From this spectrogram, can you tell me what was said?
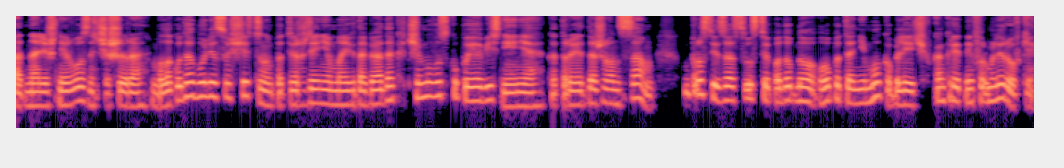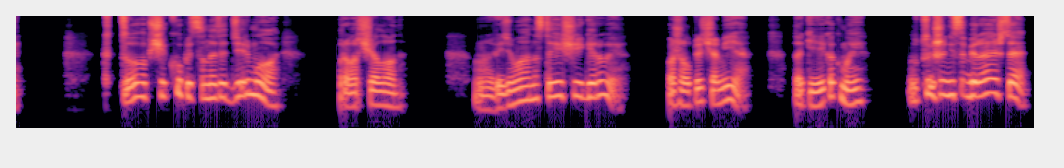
Одна лишь нервозность Чешира была куда более существенным подтверждением моих догадок, чем его скупые объяснения, которые даже он сам, просто из-за отсутствия подобного опыта, не мог облечь в конкретные формулировки. «Кто вообще купится на это дерьмо?» — проворчал он. «Ну, «Видимо, настоящие герои», — пожал плечами я. «Такие, как мы». «Ну ты же не собираешься?»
